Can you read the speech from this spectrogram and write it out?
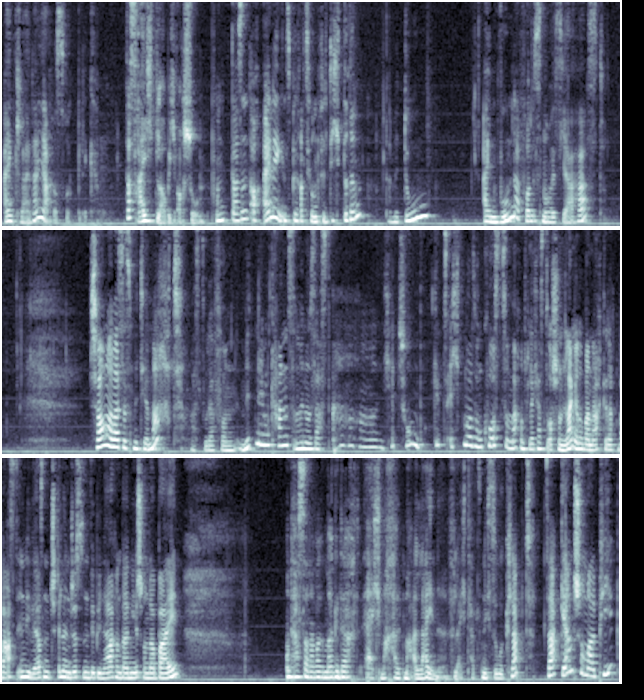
Ein kleiner Jahresrückblick. Das reicht, glaube ich, auch schon. Und da sind auch einige Inspirationen für dich drin, damit du ein wundervolles neues Jahr hast. Schau mal, was es mit dir macht, was du davon mitnehmen kannst. Und wenn du sagst, ah, ich hätte schon Bock, jetzt echt mal so einen Kurs zu machen, vielleicht hast du auch schon lange darüber nachgedacht, warst in diversen Challenges und Webinaren bei mir schon dabei und hast dann aber mal gedacht, ja, ich mache halt mal alleine. Vielleicht hat es nicht so geklappt. Sag gern schon mal Piep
